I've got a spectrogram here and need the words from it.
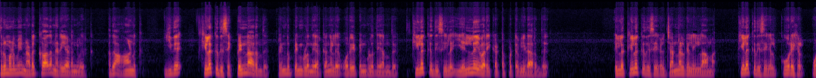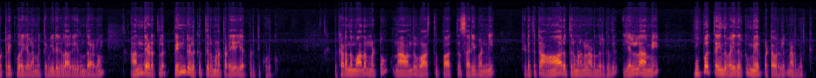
திருமணமே நடக்காத நிறைய இடங்கள் இருக்குது அது ஆணுக்கு. இதே கிழக்கு திசை பெண்ணாக இருந்து ரெண்டு பெண் குழந்தையாக இருக்காங்க இல்லை ஒரே பெண் குழந்தையாக இருந்து கிழக்கு திசையில் எல்லை வரை கட்டப்பட்ட வீடாக இருந்து இல்லை கிழக்கு திசைகள் ஜன்னல்கள் இல்லாமல் கிழக்கு திசைகள் கூரைகள் ஒற்றை கூரைகள் அமைத்த வீடுகளாக இருந்தாலும் அந்த இடத்துல பெண்களுக்கு திருமண தடையை ஏற்படுத்தி கொடுக்கும். இப்போ கடந்த மாதம் மட்டும் நான் வந்து வாஸ்து பார்த்து சரி பண்ணி கிட்டத்தட்ட ஆறு திருமணங்கள் நடந்திருக்குது. எல்லாமே முப்பத்தைந்து வயதிற்கும் மேற்பட்டவர்களுக்கு நடந்திருக்கு.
